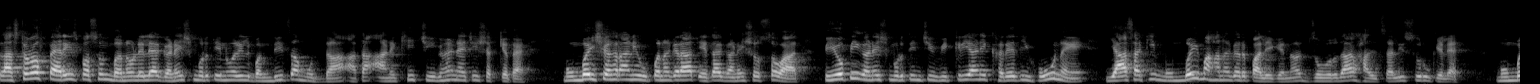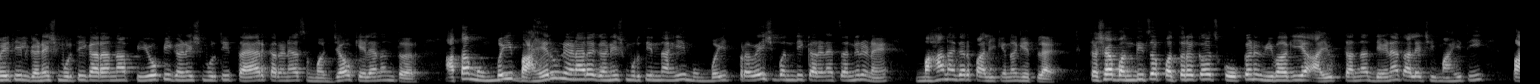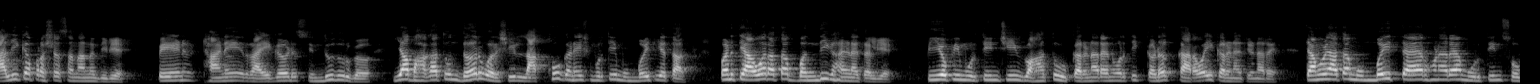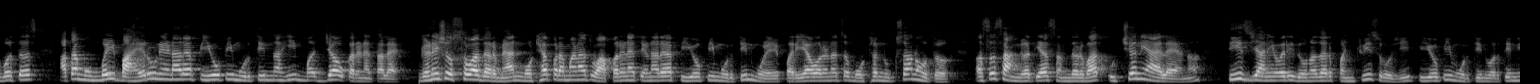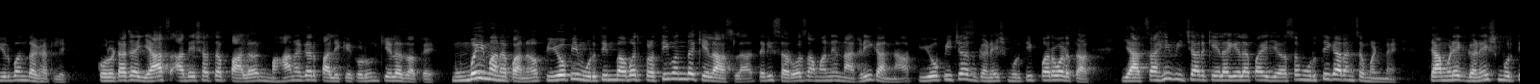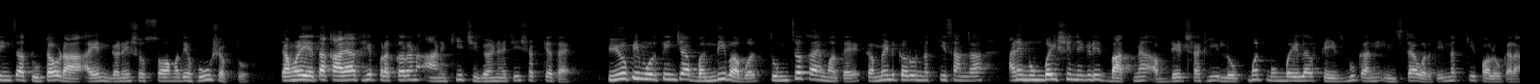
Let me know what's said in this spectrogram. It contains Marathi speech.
प्लास्टर ऑफ पॅरिसपासून बनवलेल्या गणेश मूर्तींवरील बंदीचा मुद्दा आता आणखी चिघळण्याची शक्यता आहे. मुंबई शहर आणि उपनगरात येत्या गणेशोत्सवात पीओपी गणेश मूर्तींची विक्री आणि खरेदी होऊ नये यासाठी मुंबई महानगरपालिकेनं जोरदार हालचाली सुरू केल्या आहेत मुंबईतील गणेश मूर्तिकारांना पीओपी गणेश मूर्ती तयार करण्यास मज्जाव केल्यानंतर आता मुंबई बाहेरून येणाऱ्या गणेश मूर्तींनाही मुंबईत प्रवेश बंदी करण्याचा निर्णय महानगरपालिकेनं घेतलाय. तशा बंदीचं पत्रकच कोकण विभागीय आयुक्तांना देण्यात आल्याची माहिती पालिका प्रशासनानं दिली आहे पेण ठाणे रायगड सिंधुदुर्ग या भागातून दरवर्षी लाखो गणेश मूर्ती मुंबईत येतात. पण त्यावर आता बंदी घालण्यात आली आहे पीओपी मूर्तींची वाहतूक करणाऱ्यांवरती कडक कारवाई करण्यात येणार आहे. त्यामुळे आता मुंबईत तयार होणाऱ्या मूर्तींसोबतच आता मुंबई बाहेरून येणाऱ्या पीओपी मूर्तींनाही मज्जाव करण्यात आलाय. गणेशोत्सवादरम्यान मोठ्या प्रमाणात वापरण्यात येणाऱ्या पीओपी मूर्तींमुळे पर्यावरणाचं मोठं नुकसान होतं असं सांगत या संदर्भात उच्च न्यायालयानं तीस जानेवारी दोन हजार पंचवीस रोजी पीओपी मूर्तींवरती निर्बंध घातले. कोर्टाच्या याच आदेशाचं पालन महानगरपालिकेकडून केलं जातंय. मुंबई मनपानं पीओपी मूर्तींबाबत प्रतिबंध केला असला तरी सर्वसामान्य नागरिकांना पीओपीच्याच गणेश मूर्ती परवडतात. याचाही विचार केला गेला पाहिजे असं मूर्तिकारांचं म्हणणं आहे. त्यामुळे गणेश मूर्तींचा तुटवडा ऐन गणेशोत्सवामध्ये होऊ शकतो. त्यामुळे येत्या काळात हे प्रकरण आणखी चिघळण्याची शक्यता आहे. पीओपी मूर्तींच्या बंदीबाबत तुमचं काय मत आहे? कमेंट करून नक्की सांगा. आणि मुंबईशी निगडीत बातम्या अपडेटसाठी लोकमत मुंबईला फेसबुक आणि इन्स्टावरती नक्की फॉलो करा.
